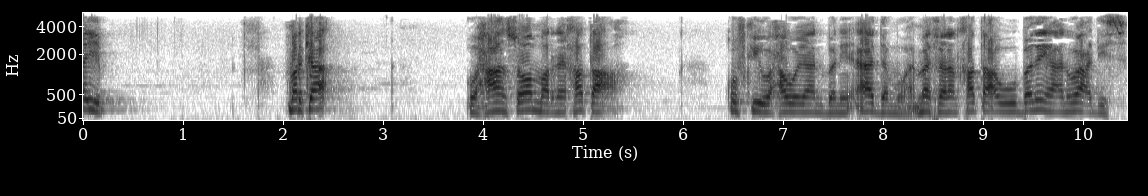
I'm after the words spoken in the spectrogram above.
ayib marka waxaan soo marnay khaطأ qofkii waxa weeyaan bani aadam waay maala khaطأ wuu badan yahay anwaacdiisa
